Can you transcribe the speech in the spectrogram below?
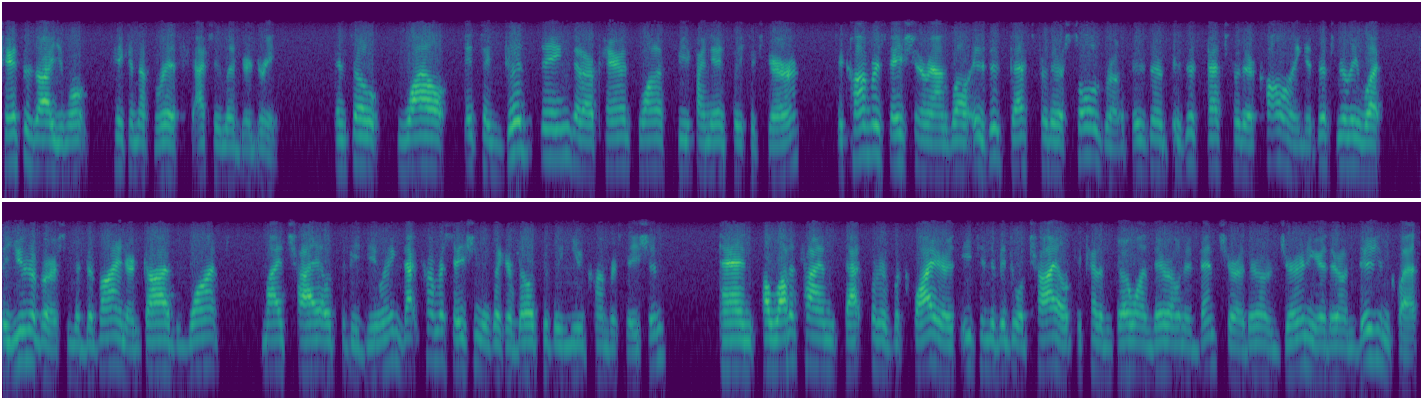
chances are you won't take enough risk to actually live your dreams. And so while it's a good thing that our parents want us to be financially secure, the conversation around, well, is this best for their soul growth? Is there is this best for their calling? Is this really what the universe and the divine or God wants my child to be doing? That conversation is like a relatively new conversation. And a lot of times that sort of requires each individual child to kind of go on their own adventure, or their own journey, or their own vision quest,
